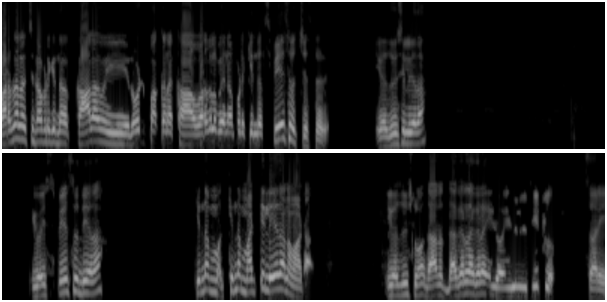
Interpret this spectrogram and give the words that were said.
వరదలు వచ్చినప్పుడు కింద కాల ఈ రోడ్డు పక్కన కా వరదలు పోయినప్పుడు కింద స్పేస్ వచ్చేస్తుంది. ఇక చూసిలు కదా? ఇక స్పేస్ ఉంది కదా? కింద మ- కింద మట్టి లేదన్నమాట. ఇక చూసిన దాదాపు దగ్గర దగ్గర ఇక ఎనిమిది ఫీట్లు సారీ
